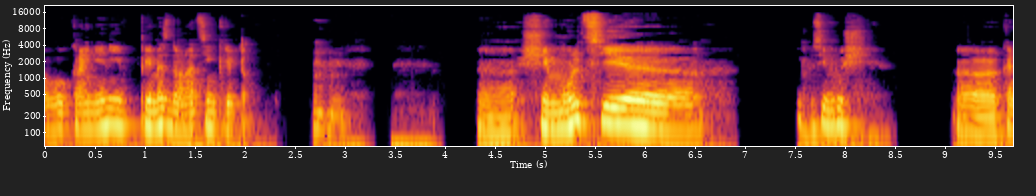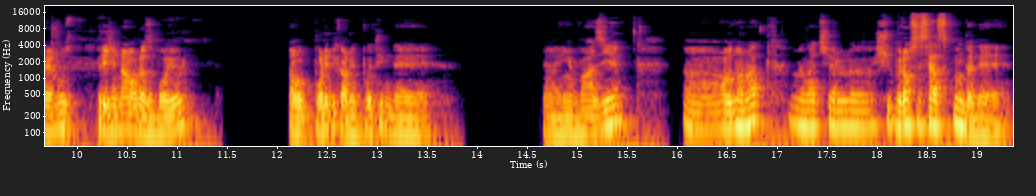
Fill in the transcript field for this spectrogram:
ucrainienii primesc donații în cripto. Mhm. Uh, și mulți, uh, inclusiv ruși, uh, care nu sprijinau războiul sau politica lui Putin de uh, invazie, uh, au donat în acel... și vreau să se ascundă de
